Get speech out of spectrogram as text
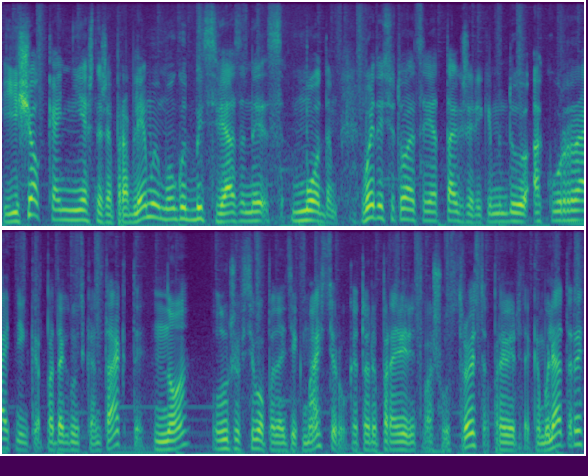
Еще, конечно же, проблемы могут быть связаны с модом. В этой ситуации я также рекомендую аккуратненько подогнуть контакты, но лучше всего подойти к мастеру, который проверит ваше устройство, проверит аккумуляторы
